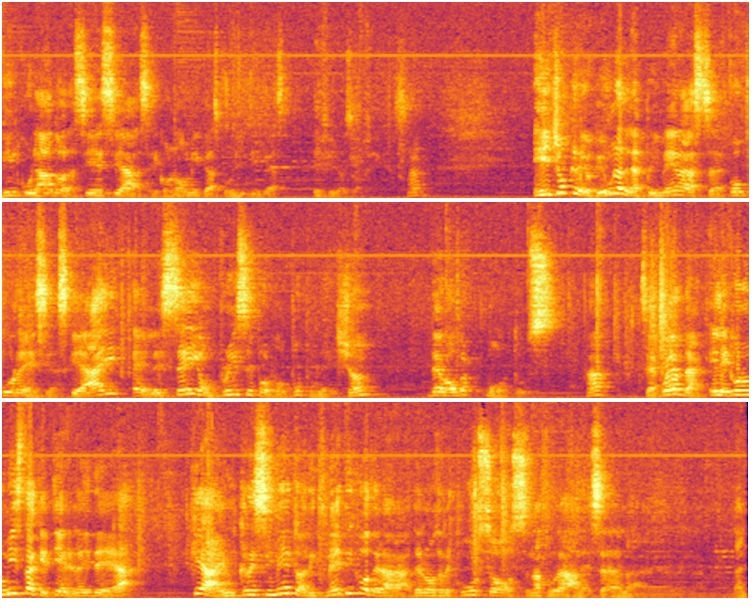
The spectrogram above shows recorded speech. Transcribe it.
vinculado a las ciencias económicas, políticas y filosóficas. Y yo creo que una de las primeras ocurrencias que hay es el Essay on Principle of Population de Robert Malthus. ¿Se acuerdan? El economista que tiene la idea que hay un crecimiento aritmético de, de los recursos naturales, eh, la,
